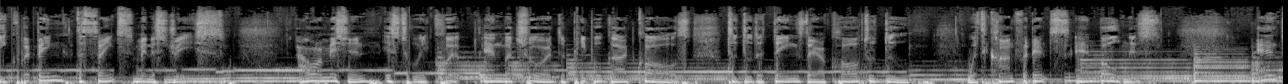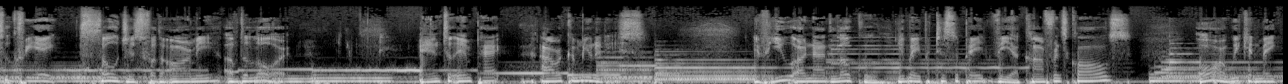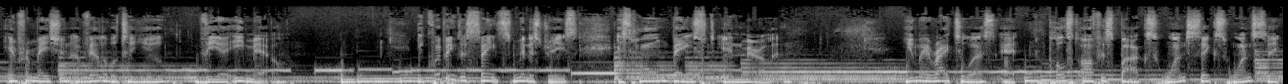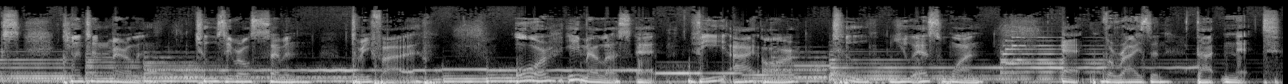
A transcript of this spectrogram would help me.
Equipping the Saints Ministries. Our mission is to equip and mature the people God calls to do the things they are called to do with confidence and boldness, and to create soldiers for the army of the Lord, and to impact our communities. If you are not local, you may participate via conference calls, or we can make information available to you via email. The Saints Ministries is home based in Maryland. You may write to us at Post Office Box 1616, Clinton, Maryland 20735, or email us at VIR2US1 at Verizon.net.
